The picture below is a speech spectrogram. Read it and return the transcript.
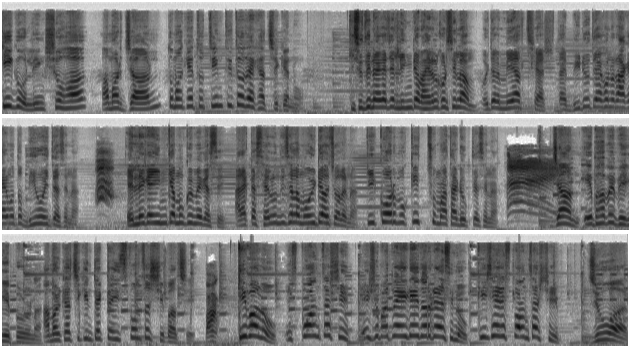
কি গো লিঙ্ক লিংসোহা আমার জান তোমাকে এত চিন্তিত দেখাচ্ছে কেন? কিছুদিন আগে যে লিঙ্কটা ভাইরাল করছিলাম ওইটার মেয়াদ শেষ তাই ভিডিওতে এখন আর আগের মতো ভিউ হইতেছে না। এর লেগে ইনকামও কমে গেছে। আর একটা সেলুন দিছিলাম ওইটাও চলে না। কি করব কিচ্ছু মাথায় ঢুকতেছে না। জান এভাবে ভেঙে পড়ো না। আমার কাছে কিন্তু একটা স্পন্সরশিপ আছে। কি বলো? স্পন্সরশিপ এই সময় তো এইটাই দরকার ছিল। কিসের স্পন্সরশিপ জুয়ার।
